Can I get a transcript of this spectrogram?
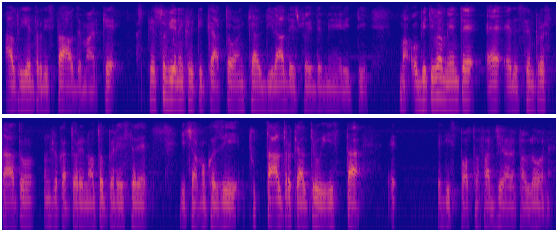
al rientro di Staudemar, che spesso viene criticato anche al di là dei suoi demeriti, ma obiettivamente è ed è sempre stato un giocatore noto per essere, diciamo così, tutt'altro che altruista e, e disposto a far girare il pallone.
